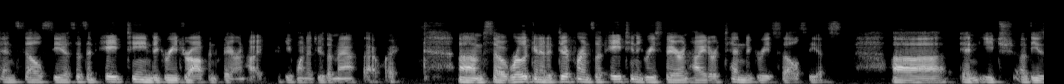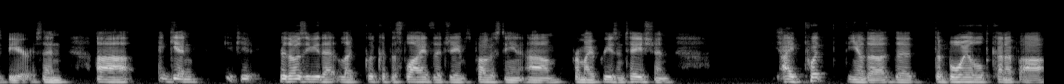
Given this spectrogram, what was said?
in Celsius, it's an 18 degree drop in Fahrenheit. If you want to do the math that way, um, so we're looking at a difference of 18 degrees Fahrenheit or 10 degrees Celsius uh, in each of these beers. And uh, again, if you for those of you that look, look at the slides that James posting um, for my presentation, I put you know the the the boiled kind of uh,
